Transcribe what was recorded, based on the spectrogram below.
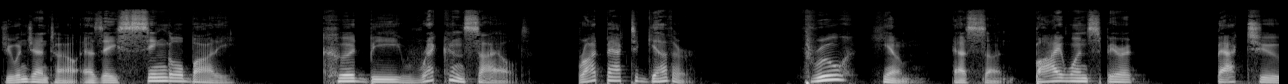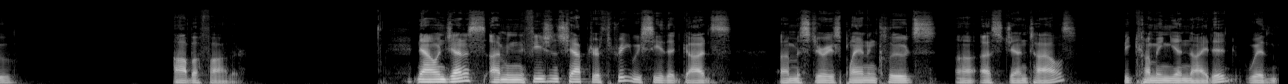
Jew and Gentile, as a single body, could be reconciled, brought back together through Him as Son, by one Spirit, back to Abba Father. Now, in Genesis, I mean Ephesians chapter three, we see that God's uh, mysterious plan includes uh, us Gentiles becoming united with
